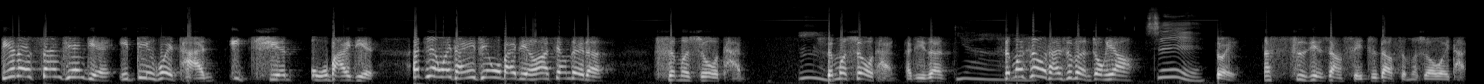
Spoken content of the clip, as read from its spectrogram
跌了三千点，一定会弹一千五百点。那既然会弹一千五百点的话，相对的，什么时候弹？嗯，什么时候谈？海吉生，什么时候谈是不是很重要？是对，那世界上谁知道什么时候会谈？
